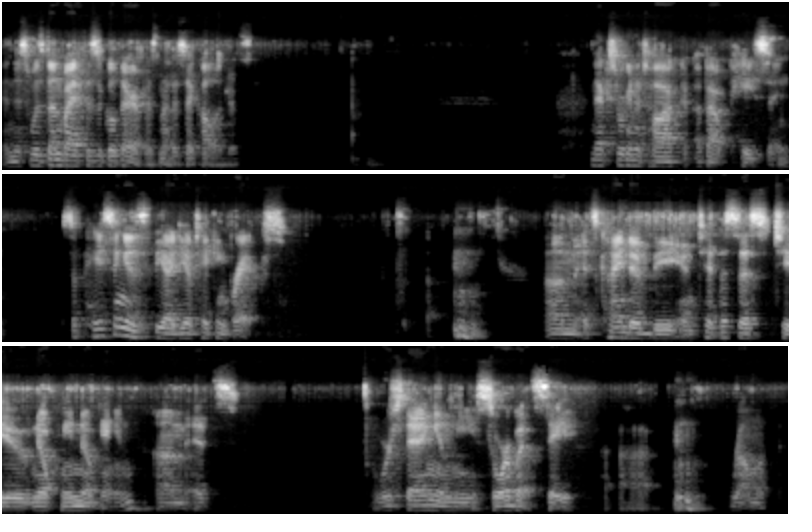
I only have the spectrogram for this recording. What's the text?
And this was done by a physical therapist, not a psychologist. Next, we're going to talk about pacing. So pacing is the idea of taking breaks. um, it's kind of the antithesis to no pain, no gain. Um, it's we're staying in the sore but safe uh, realm of things.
